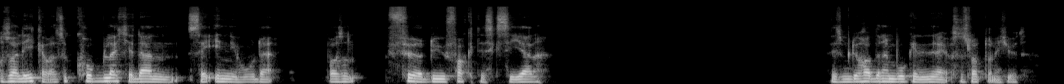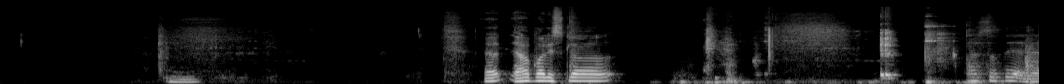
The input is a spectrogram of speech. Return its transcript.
Og så allikevel så kobler ikke den seg inn i hodet bare sånn før du faktisk sier det. Liksom, du hadde den boken inni deg, og så slapp du den ikke ut. Mm. Jeg, har bare lyst til å Jeg har lyst til å dele,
